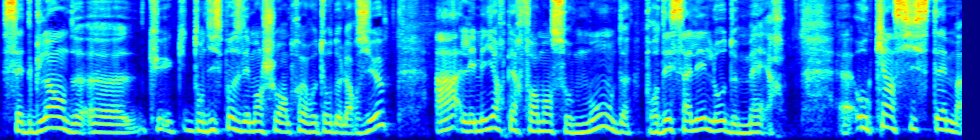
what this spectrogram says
cette glande euh, dont disposent les manchots empereurs autour de leurs yeux a les meilleures performances au monde pour dessaler l'eau de mer. Euh, aucun système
